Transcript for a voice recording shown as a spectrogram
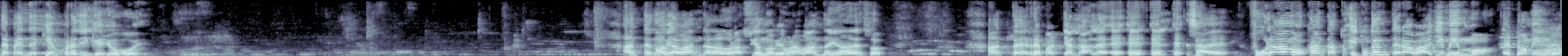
Depende de quién predique yo voy. Antes no había banda de adoración, no había una banda ni nada de eso. Antes repartían la, el, ¿sabes? Fulano canta y tú te enterabas allí mismo el domingo.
